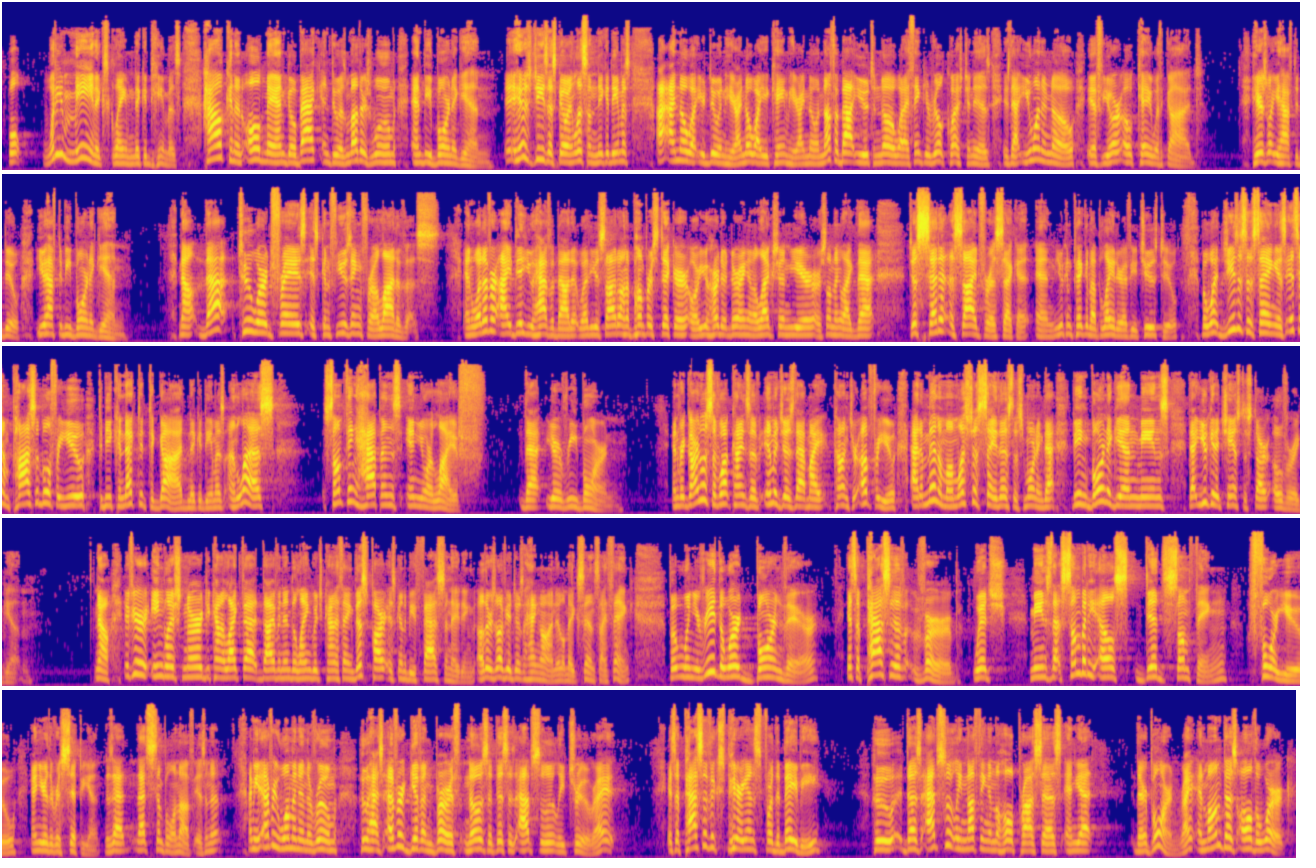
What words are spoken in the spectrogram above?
Well, what do you mean? exclaimed Nicodemus. How can an old man go back into his mother's womb and be born again? Here's Jesus going, Listen, Nicodemus, I, I, know what you're doing here. I know why you came here. I know enough about you to know what I think your real question is, is that you want to know if you're okay with God. Here's what you have to do you have to be born again. Now, that two word phrase is confusing for a lot of us. And whatever idea you have about it, whether you saw it on a bumper sticker or you heard it during an election year or something like that, just set it aside for a second and you can pick it up later if you choose to. But what Jesus is saying is it's impossible for you to be connected to God, Nicodemus, unless something happens in your life that you're reborn. And regardless of what kinds of images that might conjure up for you, at a minimum, let's just say this this morning that being born again means that you get a chance to start over again. Now, if you're an English nerd, you kind of like that diving into language kind of thing, this part is going to be fascinating. Others of you just hang on, it'll make sense, I think. But when you read the word born there, it's a passive verb, which means that somebody else did something for you and you're the recipient. Is that that's simple enough, isn't it? I mean, every woman in the room who has ever given birth knows that this is absolutely true, right? It's a passive experience for the baby who does absolutely nothing in the whole process, and yet they're born, right? And mom does all the work,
